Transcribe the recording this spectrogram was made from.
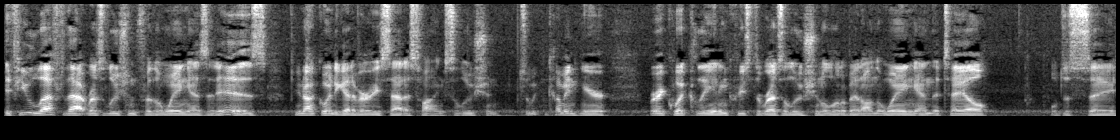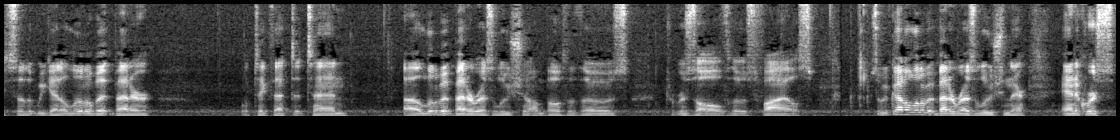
if you left that resolution for the wing as it is, you're not going to get a very satisfying solution. So we can come in here very quickly and increase the resolution a little bit on the wing and the tail. We'll just say so that we get a little bit better, we'll take that to 10, a little bit better resolution on both of those to resolve those files. So we've got a little bit better resolution there. And of course,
